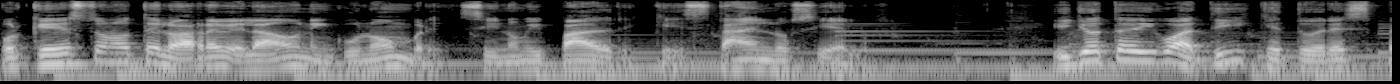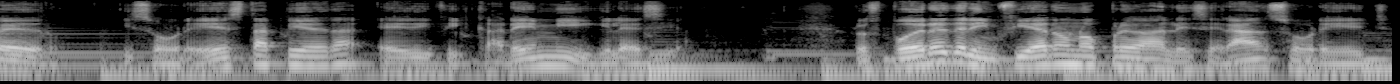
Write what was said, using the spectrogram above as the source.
porque esto no te lo ha revelado ningún hombre, sino mi Padre, que está en los cielos. Y yo te digo a ti que tú eres Pedro, y sobre esta piedra edificaré mi iglesia. Los poderes del infierno no prevalecerán sobre ella.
